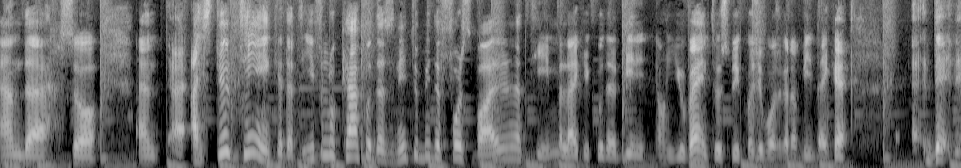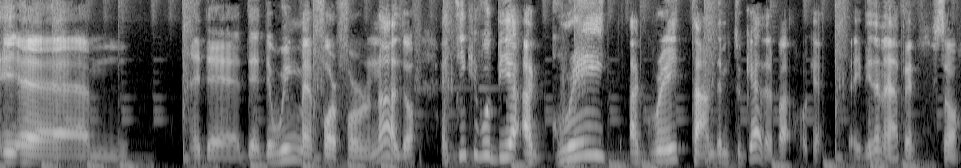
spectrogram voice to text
And uh, so, and I, I, still think that if Lukaku doesn't need to be the first violin in a team, like he could have been on Juventus, because he was gonna be like a, the, um, the, the, the wingman for, for Ronaldo, I think it would be a, a, great a great tandem together. But okay, it didn't happen. So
